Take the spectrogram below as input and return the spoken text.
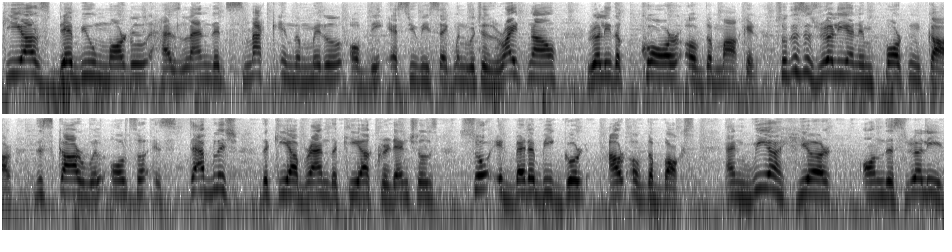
Kia's debut model has landed smack in the middle of the SUV segment, which is right now really the core of the market. So this is really an important car. This car will also establish the Kia brand, the Kia credentials, so it better be good out of the box. And we are here on this really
